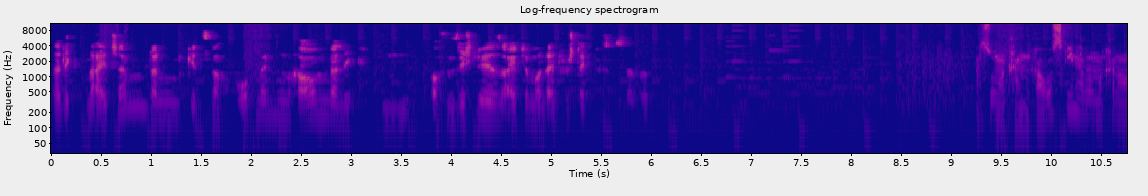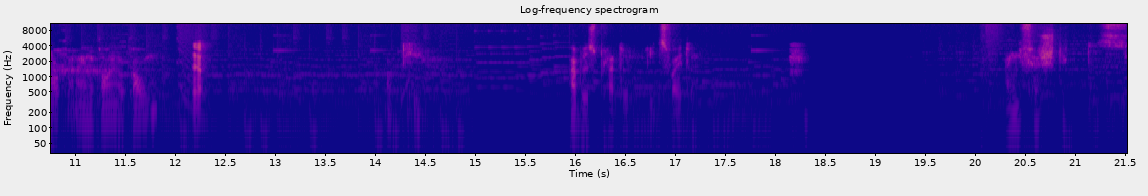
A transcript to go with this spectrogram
Da liegt ein Item, dann geht's nach oben in den Raum, da liegt ein offensichtliches Item und ein verstecktes ist. Achso, so, man kann rausgehen, aber man kann auch in einen Raum. Raum. Ja. Okay. Abyssplatte, die zweite. Ein verstecktes.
